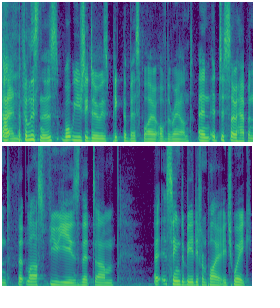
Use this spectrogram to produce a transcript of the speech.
Uh, and for listeners, what we usually do is pick the best player of the round, and it just so happened that last few years that um, it, it seemed to be a different player each week,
